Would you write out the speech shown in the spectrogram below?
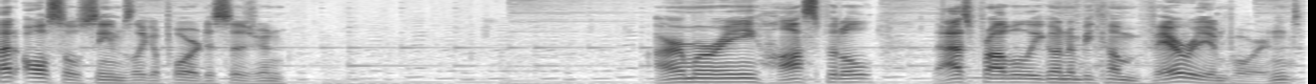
That also seems like a poor decision. Armory, hospital, that's probably going to become very important.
